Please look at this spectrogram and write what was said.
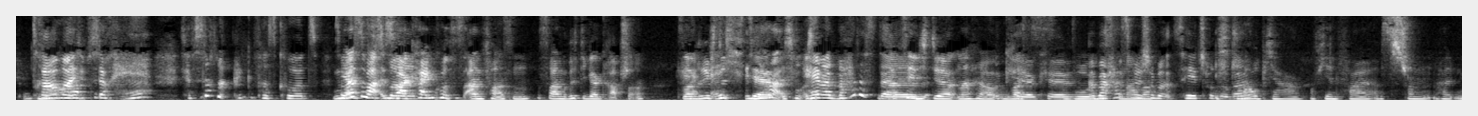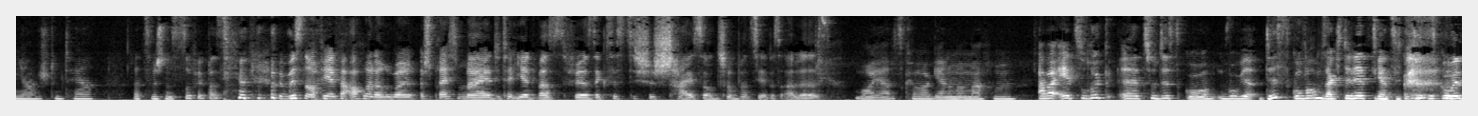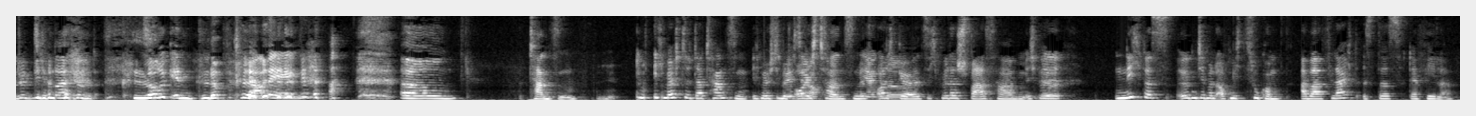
Drama. Ja. Ich hab sie doch, hä? Ich hab sie doch nur angefasst kurz. So, ja, es, war, es war kein kurzes Anfassen. Es war ein richtiger Grabscher. Es war hä, richtig. Echt? Ja, ich, hä, wann war das denn? Das erzähl ich dir nachher, okay, was, okay. wo Aber hast genau du mir war. schon mal erzählt, schon, ich oder? Ich glaube ja, auf jeden Fall. Aber es ist schon halt ein Jahr bestimmt her. Dazwischen ist so viel passiert. Wir müssen auf jeden Fall auch mal darüber sprechen, mal detailliert, was für sexistische Scheiße uns schon passiert ist alles. Boah, ja, das können wir gerne mal machen. Aber ey, zurück äh, zur Disco, wo wir. Disco? Warum sag ich denn jetzt die ganze Zeit Disco? Weil du die ganze Zeit zurück in Club. Clubbing. ähm, tanzen. Ich möchte da tanzen. Ich möchte ich mit möchte euch tanzen, mit ja, euch genau. Girls. Ich will da Spaß haben. Ich will ja. nicht, dass irgendjemand auf mich zukommt. Aber vielleicht ist das der Fehler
